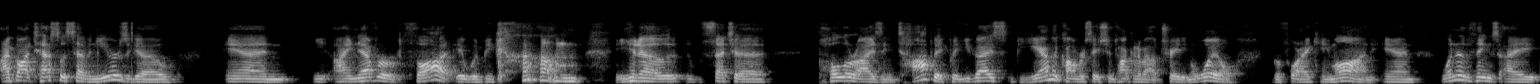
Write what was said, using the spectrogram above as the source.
i bought tesla seven years ago and i never thought it would become you know such a polarizing topic but you guys began the conversation talking about trading oil before I came on. And one of the things I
